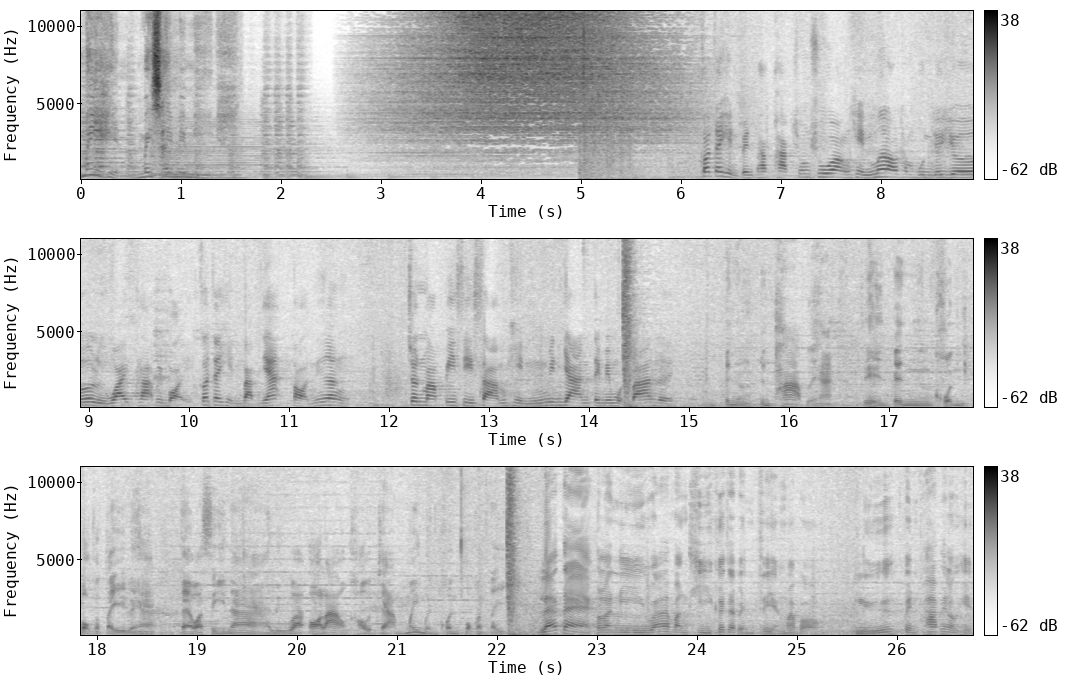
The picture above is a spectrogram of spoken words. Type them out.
ไม่เห็นไม่ใช่ไม่มีก็จะเห็นเป็นพักๆ ช่วงๆ เห็นเมื่อเราทำบุญเยอะๆ หรือไหว้พระบ่อยๆ ก็จะเห็นแบบเนี้ยต่อเนื่อง จนมาปี 43 เห็นวิญญาณเต็มไปหมดบ้านเลย เป็นเป็นภาพเลยฮะจะเห็นเป็นคนปกติเลยฮะ แต่ว่าสีหน้าหรือว่าออร่าของเขาจะไม่เหมือนคนปกติ แล้วแต่กรณีว่าบางทีก็จะเป็นเสียงมาบอก หรือเป็นภาพให้เราเห็น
